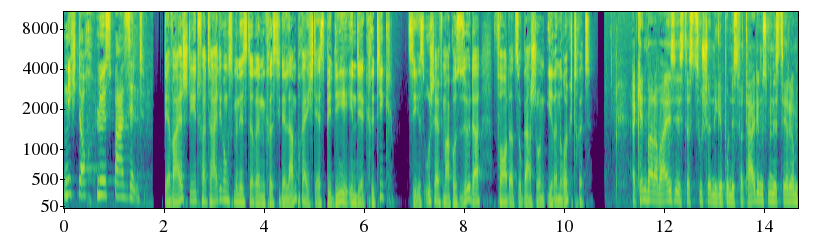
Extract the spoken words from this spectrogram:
nicht doch lösbar sind. Derweil steht Verteidigungsministerin Christine Lamprecht, SPD, in der Kritik. CSU-Chef Markus Söder fordert sogar schon ihren Rücktritt. Erkennbarerweise ist das zuständige Bundesverteidigungsministerium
